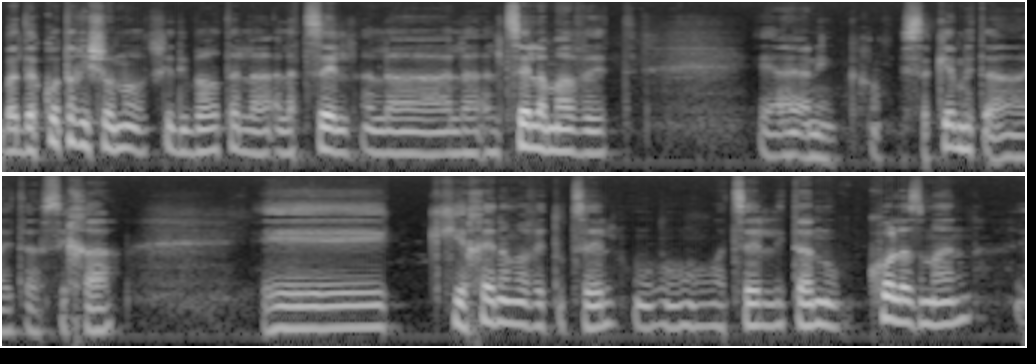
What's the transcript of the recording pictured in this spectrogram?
בדקות הראשונות שדיברת על, על הצל, על, על, על צל המוות. אה, אני ככה אסכם את, ה, את השיחה. אה, כי אכן המוות הוא צל, הוא הצל איתנו כל הזמן, אה,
